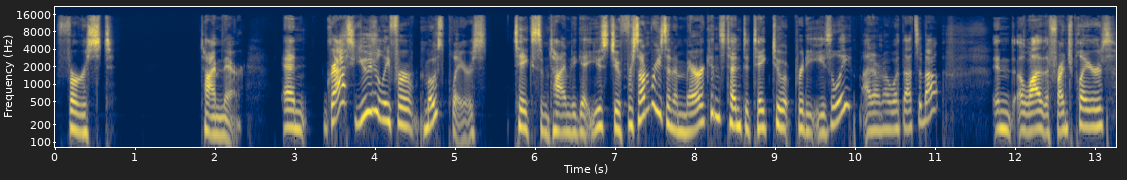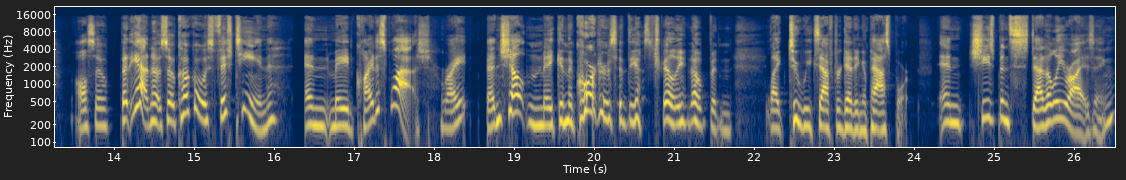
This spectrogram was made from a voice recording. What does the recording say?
first time there. And grass usually for most players takes some time to get used to. For some reason, Americans tend to take to it pretty easily. I don't know what that's about. And a lot of the French players also. But yeah, no, so Coco was 15 and made quite a splash, right? Ben Shelton making the quarters at the Australian Open like two weeks after getting a passport. And she's been steadily rising,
